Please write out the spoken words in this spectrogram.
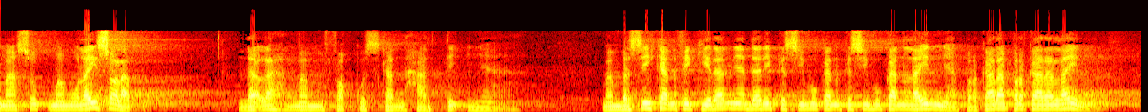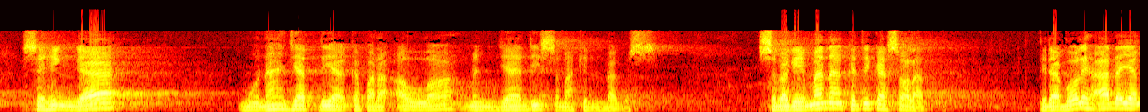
masuk memulai sholat hendaklah memfokuskan hatinya membersihkan fikirannya dari kesibukan-kesibukan lainnya perkara-perkara lain sehingga munajat dia kepada Allah menjadi semakin bagus Sebagaimana ketika sholat Tidak boleh ada yang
